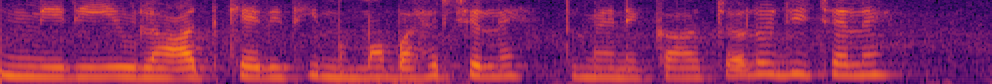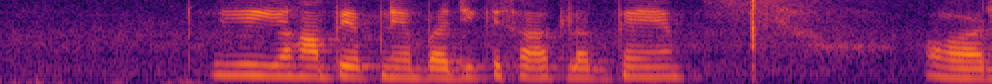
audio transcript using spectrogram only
मेरी औलाद कह रही थी, मम्मा, बाहर चलें। तो मैंने कहा, चलो जी, चलें। तो ये यहाँ पे अपने अब्बा जी के साथ लग गए हैं। और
